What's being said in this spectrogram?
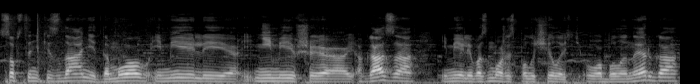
собственники зданий, домов, имели, не имеющие газа, имели возможность получить у облэнерго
